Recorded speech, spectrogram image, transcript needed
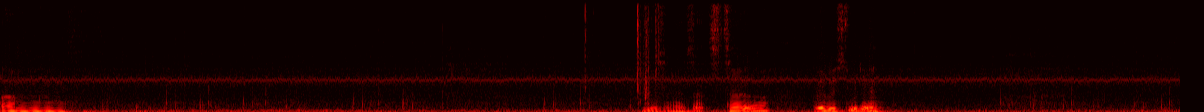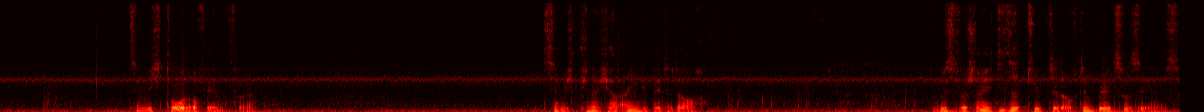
Ähm Hier sind Ersatzteile. Wer bist du denn? Ziemlich tot auf jeden Fall. Ziemlich knöchern eingebettet auch. Du bist wahrscheinlich dieser Typ, der da auf dem Bild zu sehen ist.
